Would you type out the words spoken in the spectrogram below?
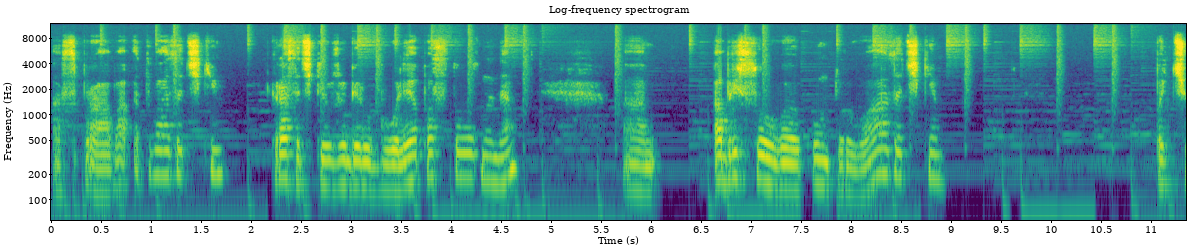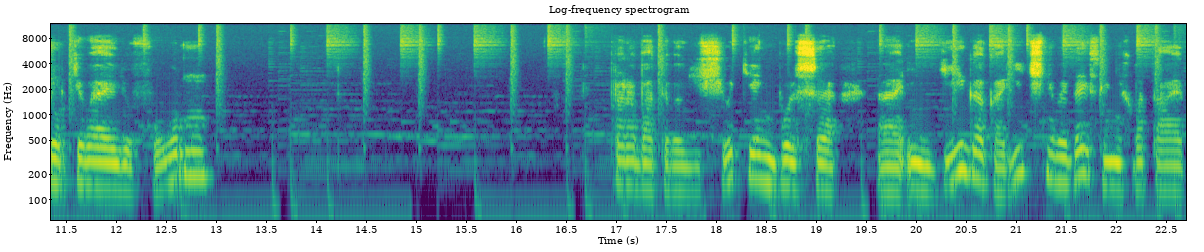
а, справа от вазочки. Красочки уже беру более пастозно, да обрисовываю контур вазочки, подчеркивая ее форму. Прорабатываю еще тень, больше э, индиго, коричневый, да, если не хватает.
